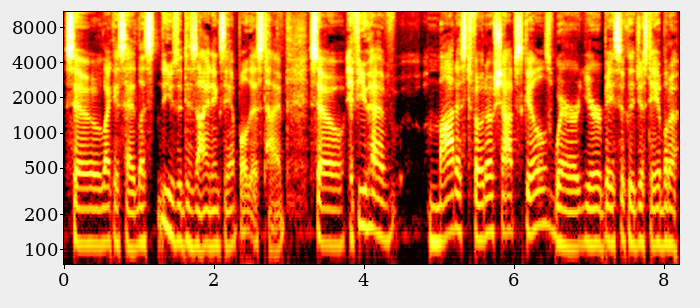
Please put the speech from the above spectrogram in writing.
So, like I said, let's use a design example this time. So, if you have modest Photoshop skills where you're basically just able to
